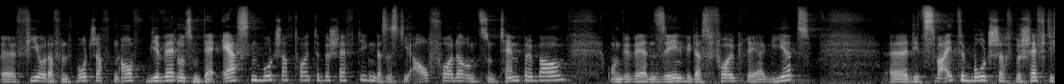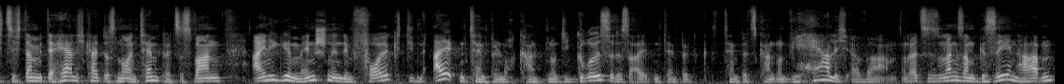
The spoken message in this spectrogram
äh, vier oder fünf Botschaften auf. Wir werden uns mit der ersten Botschaft heute beschäftigen. Das ist die Aufforderung zum Tempelbau. Und wir werden sehen, wie das Volk reagiert. Äh, die zweite Botschaft beschäftigt sich dann mit der Herrlichkeit des neuen Tempels. Es waren einige Menschen in dem Volk, die den alten Tempel noch kannten und die Größe des alten Tempel, Tempels kannten und wie herrlich er war. Und als sie so langsam gesehen haben,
